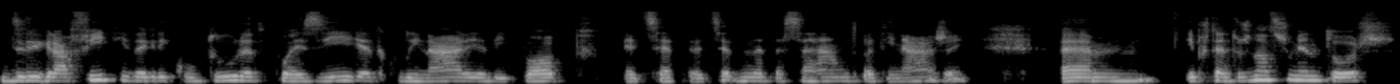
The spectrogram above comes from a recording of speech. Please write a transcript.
de grafite, de agricultura, de poesia, de culinária, de hip hop, etc, etc, de natação, de patinagem. Um, e portanto, os nossos mentores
